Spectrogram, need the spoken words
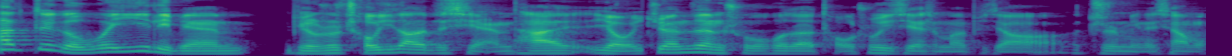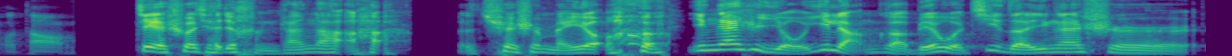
它这个 V 一里边，比如说筹集到的钱，它有捐赠出或者投出一些什么比较知名的项目和道吗？这个说起来就很尴尬啊。呃，确实没有，应该是有一两个，别我记得应该是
